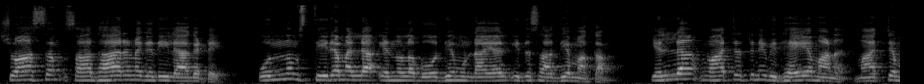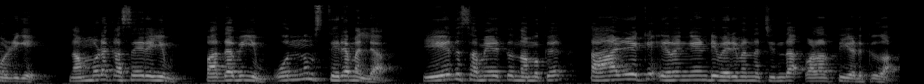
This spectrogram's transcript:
ശ്വാസം സാധാരണഗതിയിലാകട്ടെ. ഒന്നും സ്ഥിരമല്ല എന്നുള്ള ബോധ്യമുണ്ടായാൽ ഇത് സാധ്യമാക്കാം. എല്ലാ മാറ്റത്തിന് വിധേയമാണ് മാറ്റമൊഴികെ. നമ്മുടെ കസേരയും പദവിയും ഒന്നും സ്ഥിരമല്ല. ഏത് സമയത്തും നമുക്ക് താഴേക്ക് ഇറങ്ങേണ്ടി വരുമെന്ന ചിന്ത വളർത്തിയെടുക്കുക.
